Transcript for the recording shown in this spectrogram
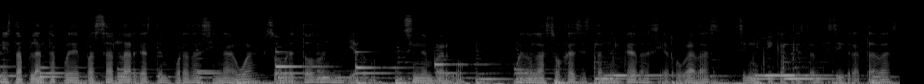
Esta planta puede pasar largas temporadas sin agua, sobre todo en invierno. Sin embargo, cuando las hojas están delgadas y arrugadas, significa que están deshidratadas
